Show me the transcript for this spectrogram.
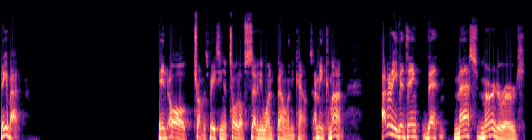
Think about it. In all, Trump is facing a total of 71 felony counts. I mean, come on. I don't even think that mass murderers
